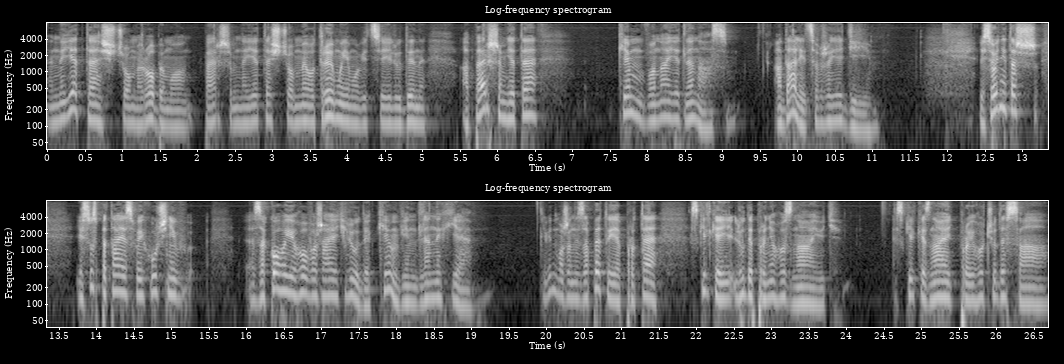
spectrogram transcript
не є те, що ми робимо, першим не є те, що ми отримуємо від цієї людини, а першим є те, ким вона є для нас. А далі це вже є дії. І сьогодні теж Ісус питає своїх учнів, за кого його вважають люди, ким Він для них є. Він, може, не запитує про те, скільки люди про нього знають, скільки знають про його чудеса.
